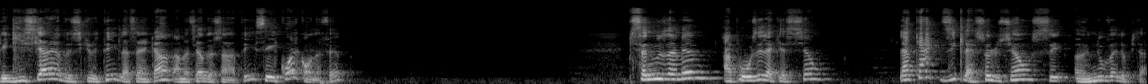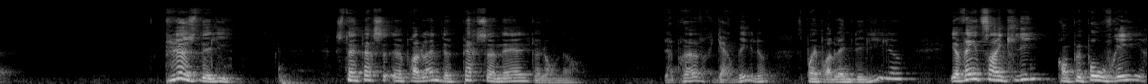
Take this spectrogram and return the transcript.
glissières de sécurité de la 50 en matière de santé, c'est quoi qu'on a fait? Puis ça nous amène à poser la question. La CAQ dit que la solution, c'est un nouvel hôpital. Plus de lits. C'est un, problème de personnel que l'on a. La preuve, regardez, là, c'est pas un problème de lits, là. Il y a 25 lits qu'on peut pas ouvrir,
